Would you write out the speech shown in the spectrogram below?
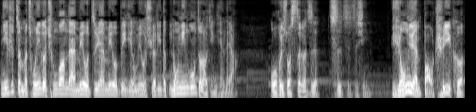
你是怎么从一个穷光蛋、没有资源、没有背景、没有学历的农民工走到今天的呀？我会说四个字：赤子之心，永远保持一颗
